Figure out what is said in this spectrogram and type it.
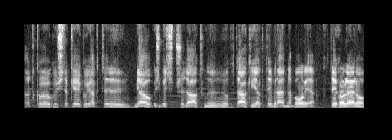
Od kogoś takiego jak ty miałbyś być przydatny, od takiej jak ty brałem naboje, ty cholero.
